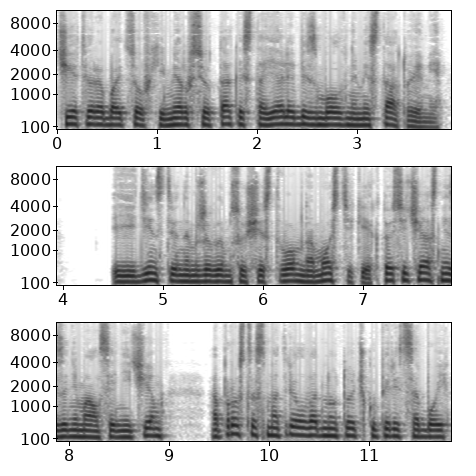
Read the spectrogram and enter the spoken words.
Четверо бойцов Химер все так и стояли безмолвными статуями. И единственным живым существом на мостике, кто сейчас не занимался ничем – а просто смотрел в одну точку перед собой,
